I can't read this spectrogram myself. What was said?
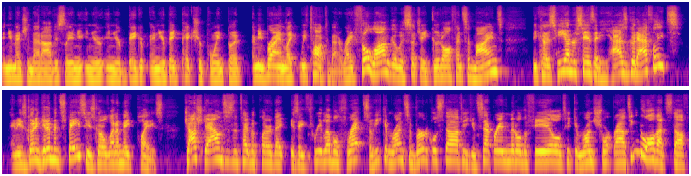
and you mentioned that obviously in your in your in your big in your big picture point. But I mean, Brian, like we've talked about it, right? Phil Longo is such a good offensive mind because he understands that he has good athletes and he's going to get him in space. He's going to let them make plays. Josh Downs is the type of player that is a three level threat, so he can run some vertical stuff. He can separate in the middle of the field. He can run short routes. He can do all that stuff.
